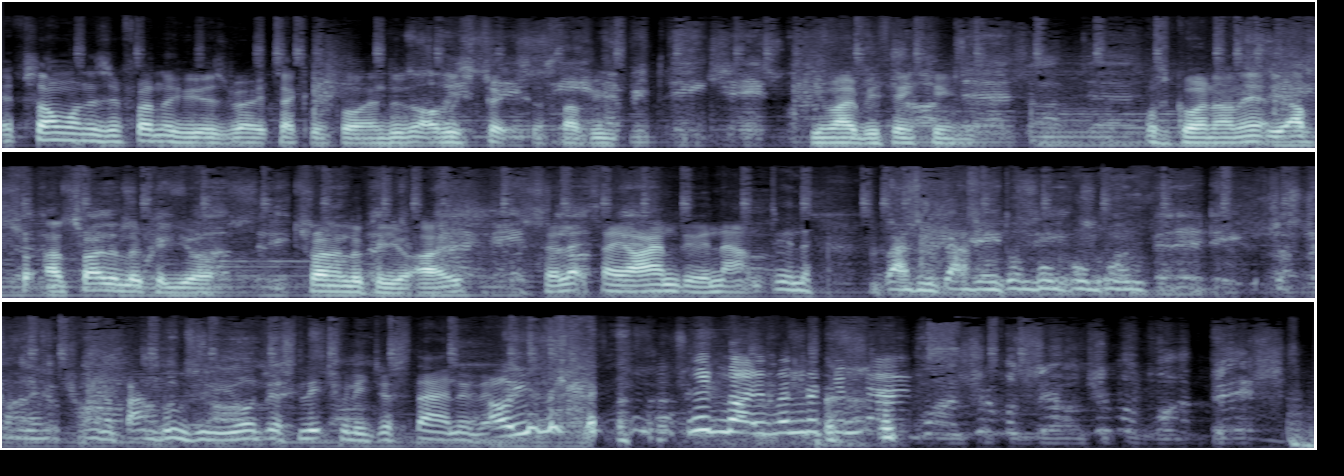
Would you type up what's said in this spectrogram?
if someone is in front of you is very technical and doing all these tricks and stuff, you, you might be thinking, what's going on here? I'm, tr- I'm trying to look at your, trying to look at your eyes. So let's say I am doing that. I'm doing the razzle dazzle, boom, boom, boom, boom. Just trying to, trying to bamboozle you. You're just literally just standing there. Oh, he's, he's not even looking down.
